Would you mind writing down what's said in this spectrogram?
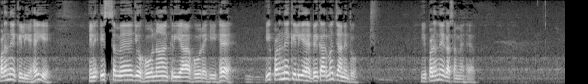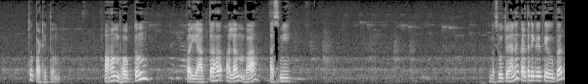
पढ़ने के लिए है ये। यानी इस समय जो होना क्रिया हो रही है, ये पढ़ने के लिए है। बेकार मत जाने दो। ये पढ़ने का समय है अब। तो पठितुम। अहम भोक्तुम पर्याप्त अलम व अस्मि। सूत्र है ना कर्तरीकृत के ऊपर?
